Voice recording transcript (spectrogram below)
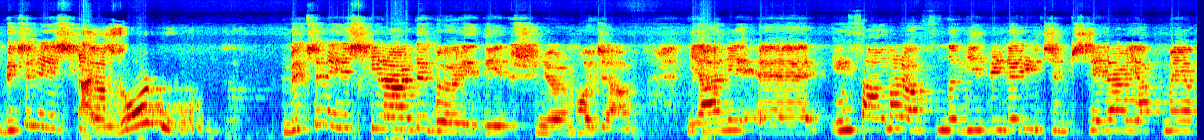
Bütün ilişkiler Yani zor bir konu. Bütün ilişkilerde böyle diye düşünüyorum hocam. Yani e, insanlar aslında birbirleri için bir şeyler yapmaya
